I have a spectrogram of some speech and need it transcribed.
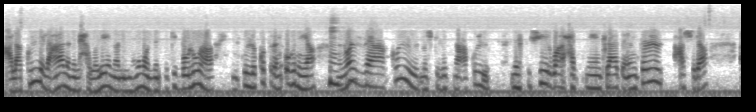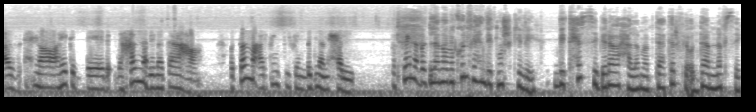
على كل العالم اللي حوالينا من هون من كيف بيقولوها من كل قطر أغنية نوزع كل مشكلتنا على كل نستشير واحد اثنين ثلاثة نصل عشرة. از إحنا هيك دخلنا بمتاهة. بطلنا عارفين كيف بدنا نحل. بس لما بيكون في عندك مشكلة بتحسي براحة لما بتعترفي قدام نفسك.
